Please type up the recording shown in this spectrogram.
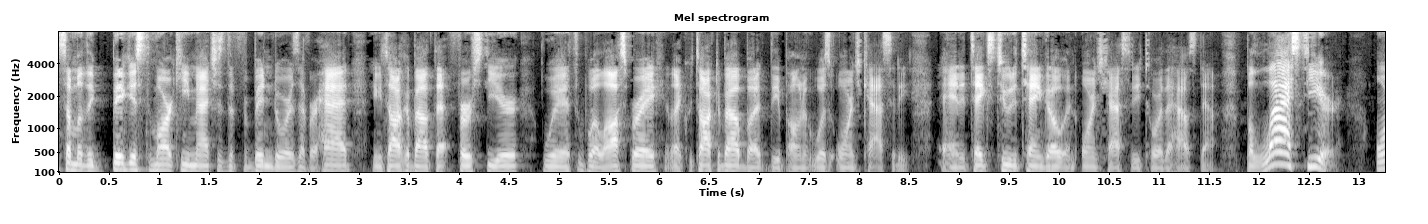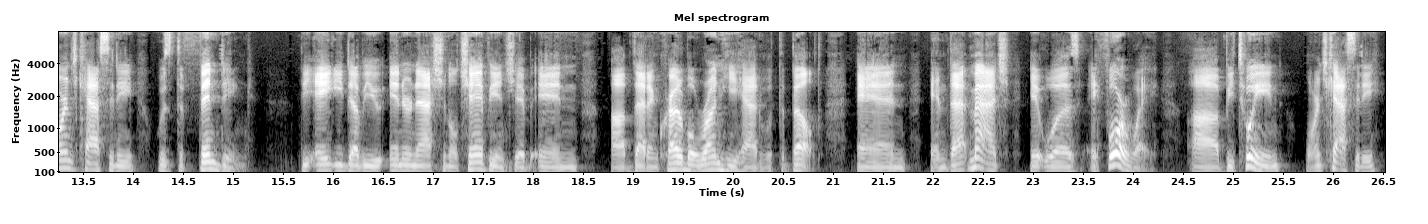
some of the biggest marquee matches the Forbidden Door has ever had. And you talk about that first year with Will Ospreay, like we talked about, but the opponent was Orange Cassidy. And it takes two to tango, and Orange Cassidy tore the house down. But last year, Orange Cassidy was defending the AEW International Championship in uh, that incredible run he had with the belt. And in that match, it was a four way uh, between Orange Cassidy,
